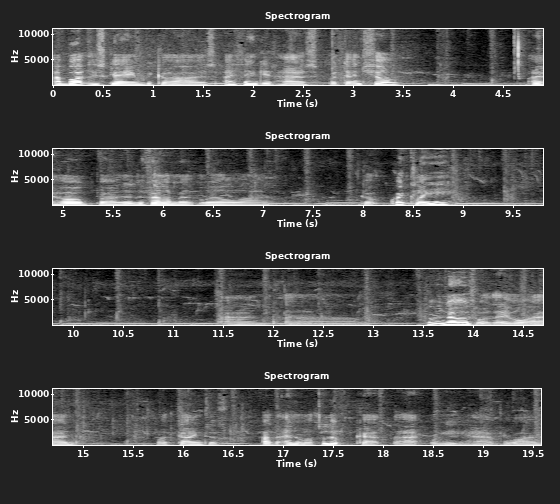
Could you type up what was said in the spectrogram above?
I bought this game because I think it has potential. I hope uh, the development will uh, go quickly. And uh, who knows what they will add. What kinds of other animals. Look at that, we have one.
